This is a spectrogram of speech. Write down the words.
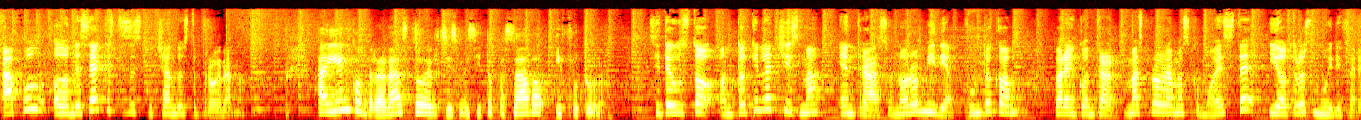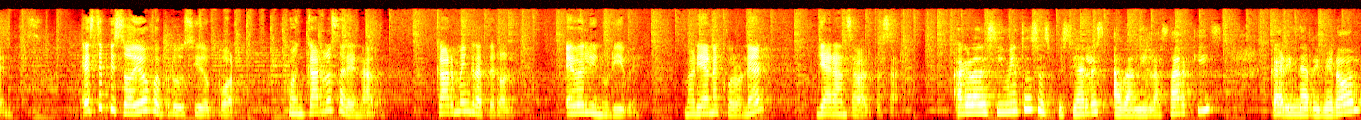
Apple o donde sea que estés escuchando este programa. Ahí encontrarás todo el chismecito pasado y futuro. Si te gustó On Talking La Chisma, entra a sonoromedia.com para encontrar más programas como este y otros muy diferentes. Este episodio fue producido por Juan Carlos Arenado, Carmen Graterol, Evelyn Uribe, Mariana Coronel y Aranza Baltasar. Agradecimientos especiales a Daniela Sarkis, Karina Riverol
